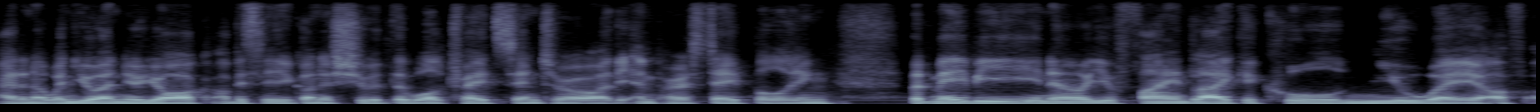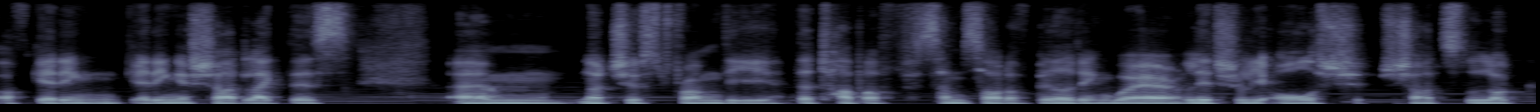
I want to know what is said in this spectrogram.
I don't know when you are in New York, obviously you're going to shoot the World Trade Center or the Empire State Building, but maybe you know you find like a cool new way of of getting getting a shot like this. Um, not just from the the top of some sort of building where literally all sh- shots look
